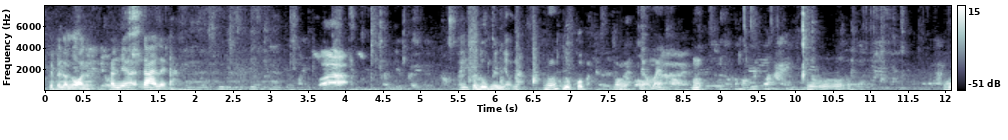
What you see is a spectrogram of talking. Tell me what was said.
เผ็ดเป็นร้อนๆอะอันเนี้ยได้เลยว่าเฮ้ยกระดูกไม่เหนียวนะหึดูกบอะลองเลยเหนียวไหมหึอืมอืมอืม โอ้โห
